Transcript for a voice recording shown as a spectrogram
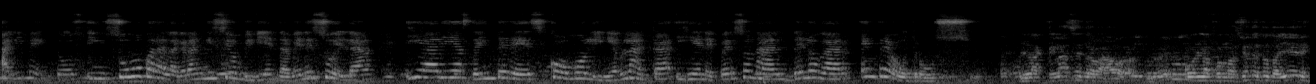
alimentos, insumo para la gran misión Vivienda Venezuela y áreas de interés como línea blanca, higiene personal del hogar, entre otros. La clase trabajadora, con la formación de estos talleres,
